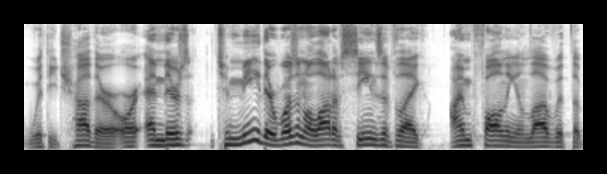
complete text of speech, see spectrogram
with each other or and there's to me there wasn't a lot of scenes of like I'm falling in love with the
